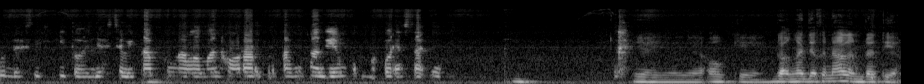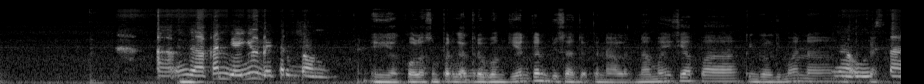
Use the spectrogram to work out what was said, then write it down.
udah sih gitu aja cerita pengalaman horor pertama kali yang pernah aku rasain Iya iya iya. Oke. Nggak ngajak kenalan berarti ya? Ah, enggak kan dianya udah terbang Iya. Kalau sempat nggak terbang kian kan bisa ajak kenalan. Namanya siapa? Tinggal di mana? nggak gitu kan. usah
